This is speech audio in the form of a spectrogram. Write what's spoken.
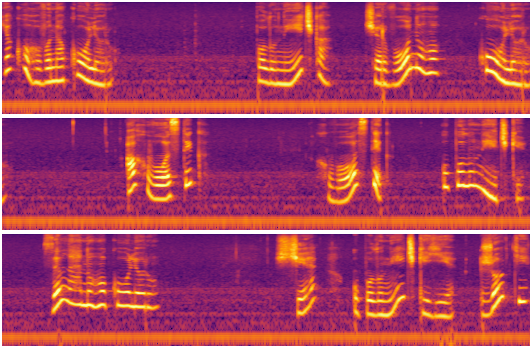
Якого вона кольору? Полуничка червоного кольору. А хвостик? Хвостик у полунички зеленого кольору. Ще у полунички є жовті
